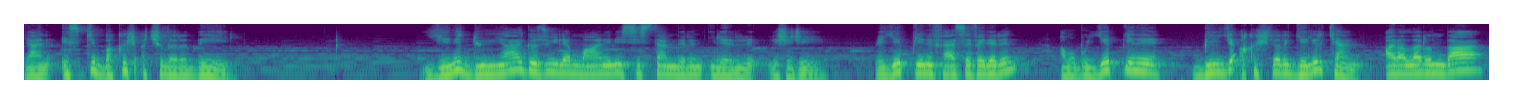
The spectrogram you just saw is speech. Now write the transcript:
Yani eski bakış açıları değil. Yeni dünya gözüyle manevi sistemlerin ilerileşeceği ve yepyeni felsefelerin ama bu yepyeni bilgi akışları gelirken aralarında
